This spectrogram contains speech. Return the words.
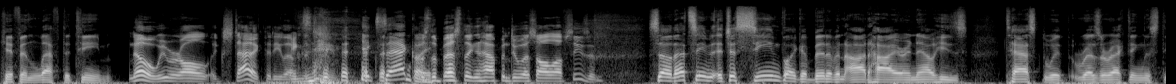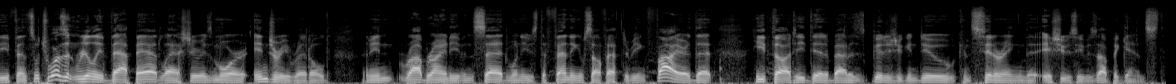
Kiffin left the team? No, we were all ecstatic that he left exactly. the team. exactly, it was the best thing that happened to us all off season. So that seemed it just seemed like a bit of an odd hire, and now he's tasked with resurrecting this defense, which wasn't really that bad last year. Is more injury riddled. I mean, Rob Ryan even said when he was defending himself after being fired that he thought he did about as good as you can do considering the issues he was up against.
